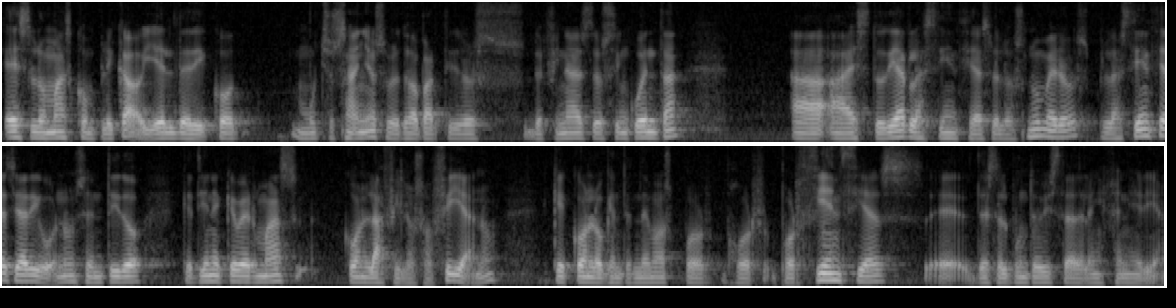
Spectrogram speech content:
es lo más complicado. Y él dedicó muchos años, sobre todo a partir de, finales de los 50, a, estudiar las ciencias de los números. Las ciencias, ya digo, en un sentido que tiene que ver más con la filosofía, que con lo que entendemos por, ciencias eh, desde el punto de vista de la ingeniería.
